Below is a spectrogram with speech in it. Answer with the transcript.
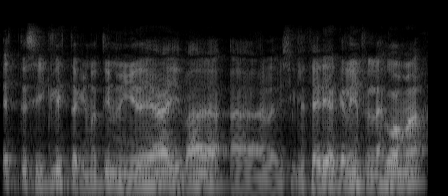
este ciclista que no tiene ni idea y va a, a la bicicletería que le inflan las gomas,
